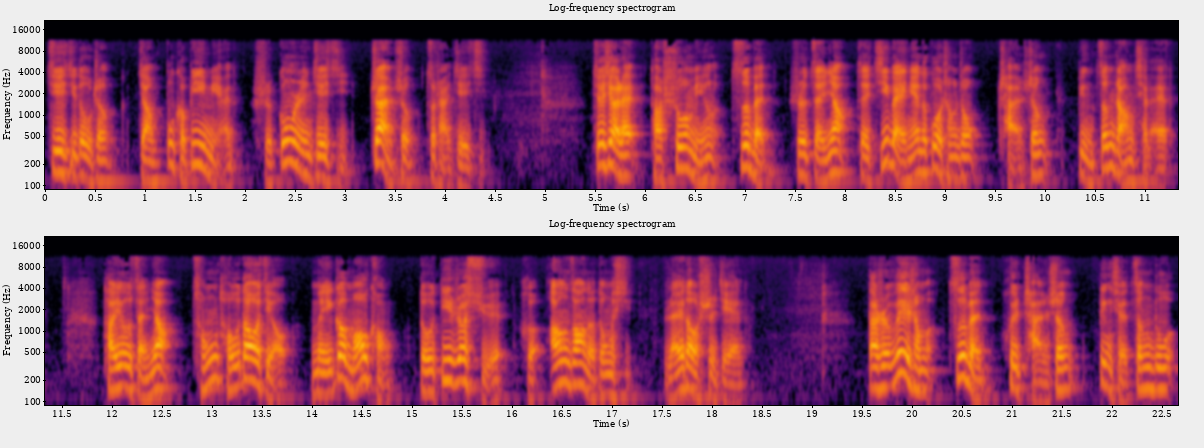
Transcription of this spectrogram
阶级斗争将不可避免的使工人阶级战胜资产阶级。接下来，他说明了资本。是怎样在几百年的过程中产生并增长起来的？他又怎样从头到脚每个毛孔都滴着血和肮脏的东西来到世间？但是为什么资本会产生并且增多，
